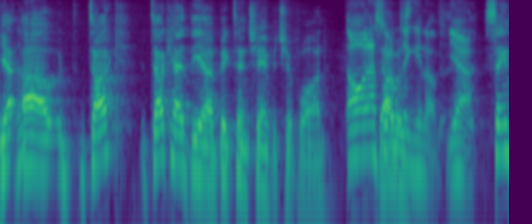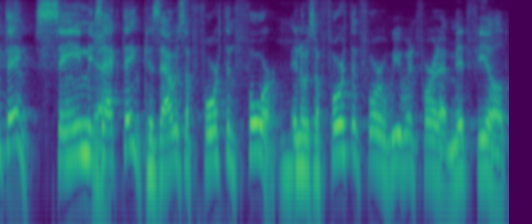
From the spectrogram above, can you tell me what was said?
Yeah, uh, Duck Duck had the uh, Big Ten championship one. Oh, that's That what I'm was- thinking of. Yeah. Same thing, same exact thing, because that was a fourth and 4 Mm-hmm. and it was a fourth and four. We went for it at midfield.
